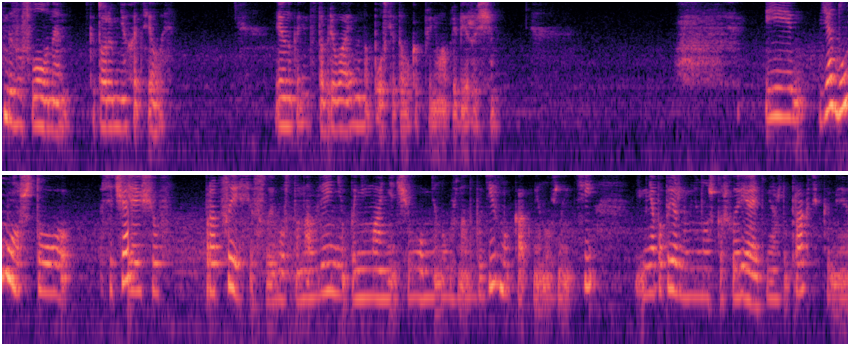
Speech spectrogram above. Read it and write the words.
безусловная, которой мне хотелось. Я ее наконец-то обрела именно после того, как приняла прибежище. И я думаю, что сейчас я еще в процессе своего становления, понимания, чего мне нужно от буддизма, как мне нужно идти – меня по-прежнему немножко швыряет между практиками.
